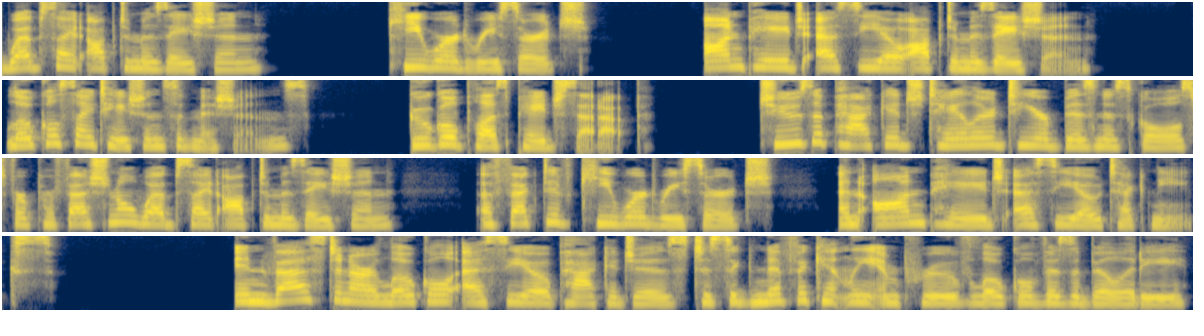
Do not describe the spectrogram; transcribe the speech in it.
website optimization, keyword research, on page SEO optimization, local citation submissions, Google Plus page setup. Choose a package tailored to your business goals for professional website optimization, effective keyword research, and on page SEO techniques. Invest in our local SEO packages to significantly improve local visibility,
